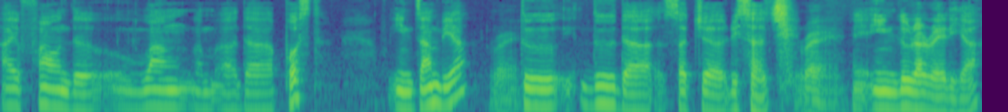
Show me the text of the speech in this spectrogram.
I found uh, one um, uh, the post in Zambia Right. to do the such research Right. in rural area.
